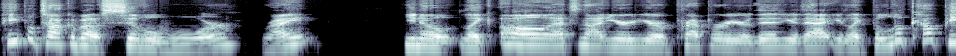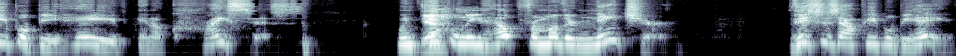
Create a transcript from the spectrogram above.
people talk about a civil war, right? You know, like, oh, that's not your you're a prepper, you're this, you're that. You're like, but look how people behave in a crisis when Yeah. people need help from Mother Nature. This is how people behave.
